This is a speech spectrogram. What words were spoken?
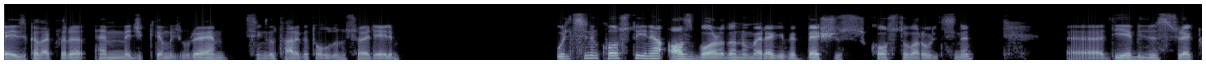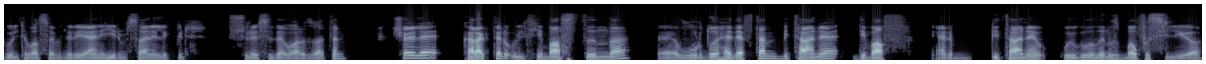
basic atakları hem magic damage vuruyor hem single target olduğunu söyleyelim. Ultisinin costu yine az bu arada numara gibi. 500 costu var ultisinin. Ee, diyebiliriz sürekli ulti basabilir yani 20 saniyelik bir süresi de var zaten. Şöyle karakter ultiyi bastığında e, vurduğu hedeften bir tane debuff yani bir tane uyguladığınız buff'ı siliyor.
